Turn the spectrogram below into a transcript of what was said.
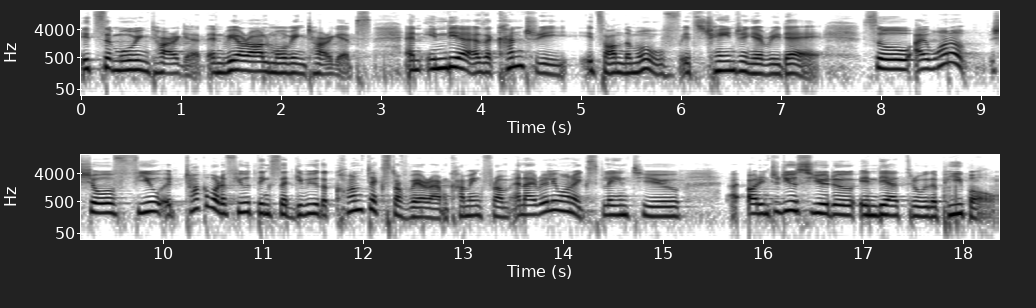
It's a moving target, and we are all moving targets. And India as a country, it's on the move. It's changing every day. So I want to show a few, uh, talk about a few things that give you the context of where I'm coming from. And I really want to explain to you or introduce you to India through the people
